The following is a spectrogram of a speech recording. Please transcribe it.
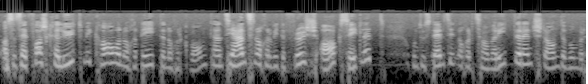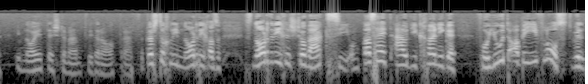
Also es hat fast keine Leute mehr gehabt, die nachher dort nachher gewohnt haben. Sie haben es nachher wieder frisch angesiedelt. Und aus dem sind nachher die Samariter entstanden, die wir im Neuen Testament wieder antreffen. Das ist doch ein bisschen im Nordreich. Also, das Nordreich ist schon weg gewesen. Und das hat auch die Könige von Juda beeinflusst. Weil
